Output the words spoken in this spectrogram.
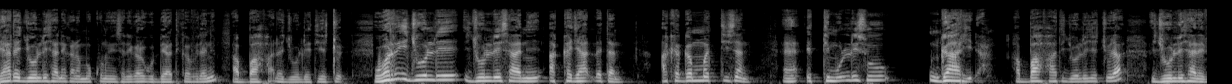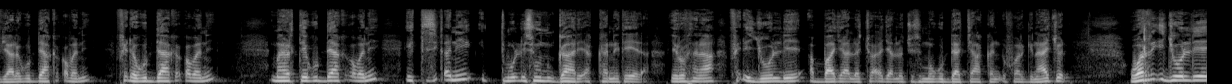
yaada ijoollee isaanii kana immoo kunuunsanii gara guddaatti kan fidanii abbaa haadha ijoolleeti jechuudha. Warri ijoollee ijoollee isaanii akka jaallatan. Akka gammachiisan itti mul'isuu gaariidha. Abbaa fi haati ijoollee jechuudha. Ijoollee isaaniif yaala guddaa akka qabanii, fedha guddaa akka qabanii, martee guddaa akka qabanii itti siqanii itti mul'isuun gaarii akka inni ta'edha. Yeroo sanaa fedha ijoollee abbaa jaallachuu haadha jaallachuus immoo guddachaa akka inni dhufu argina jechuudha. Warri ijoollee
